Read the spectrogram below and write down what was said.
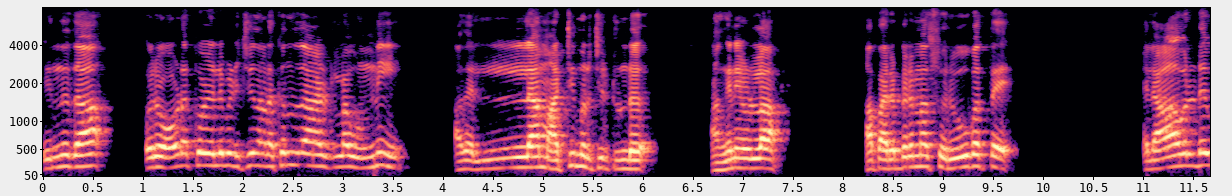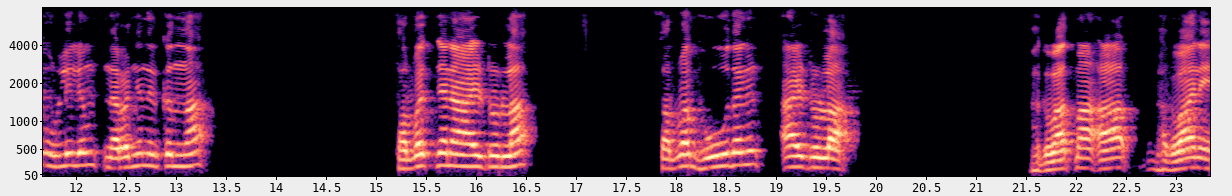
ഇന്നിതാ ഒരു ഓടക്കുഴൽ പിടിച്ച് നടക്കുന്നതായിട്ടുള്ള ഉണ്ണി അതെല്ലാം മാറ്റിമറിച്ചിട്ടുണ്ട്. അങ്ങനെയുള്ള ആ പരബ്രഹ്മ സ്വരൂപത്തെ എല്ലാവരുടെ ഉള്ളിലും നിറഞ്ഞു നിൽക്കുന്ന സർവജ്ഞനായിട്ടുള്ള സർവഭൂതൻ ആയിട്ടുള്ള ഭഗവാത്മാ ആ ഭഗവാനെ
